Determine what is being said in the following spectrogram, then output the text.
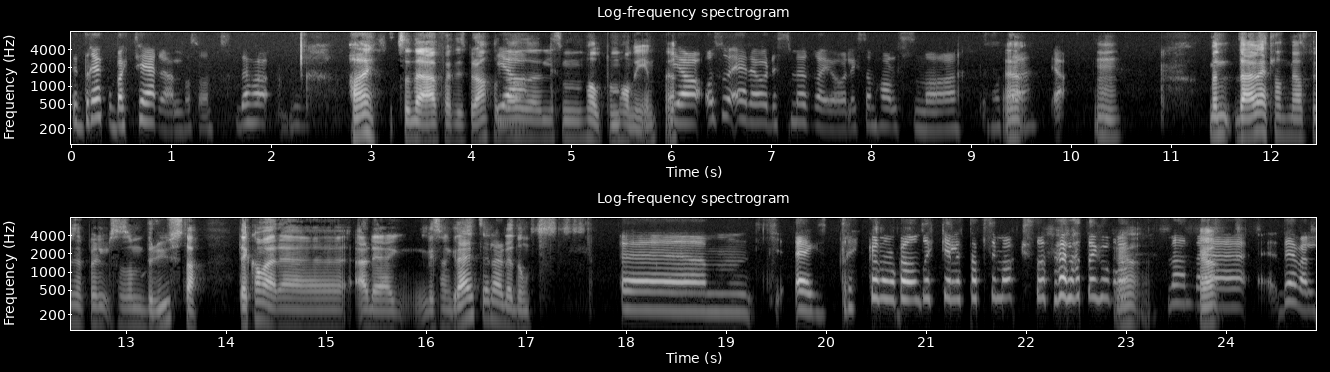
Det dreper bakterier eller noe sånt. Det har, Oi, så det er faktisk bra? Ja. Da liksom holdt på med honningen? ja. Ja. og så er det jo Det smører jo liksom halsen og måte, Ja. ja. Mm. Men det er jo et eller annet med at eksempel sånn som brus, da. Det kan være Er det liksom greit, eller er det dumt? Um, jeg drikker når man kan drikke litt Pepsi Max, da føler jeg at det går bra. Ja. Men eh, det er vel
